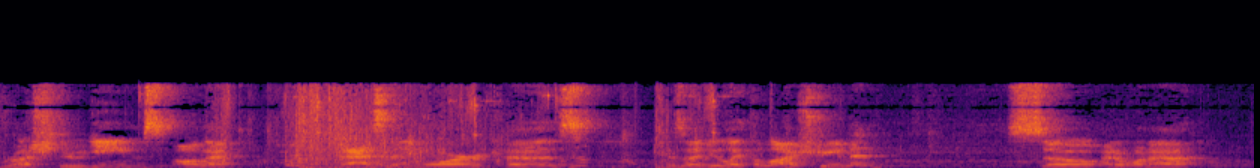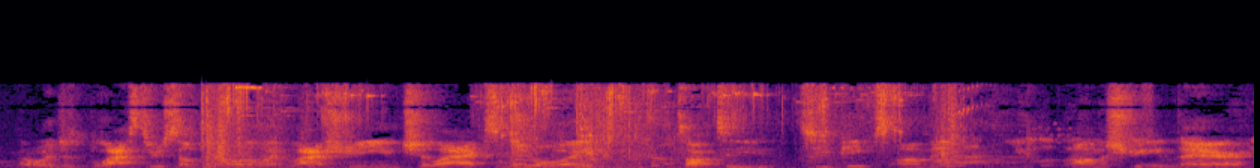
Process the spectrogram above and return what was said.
rush through games all that fast anymore because because I do like the live streaming. So I don't want to I don't want to just blast through something. I want to like live stream, chillax, enjoy, talk to you, to you peeps on the on the stream there.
